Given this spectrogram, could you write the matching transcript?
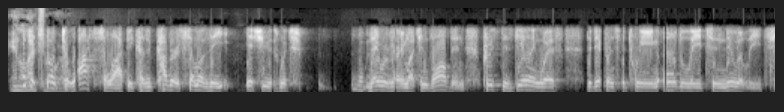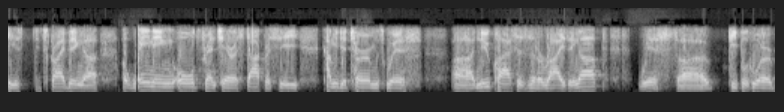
intellectual? I think it spoke world? to WASPs a lot because it covers some of the issues which they were very much involved in. Proust is dealing with the difference between old elites and new elites. He's describing a, a waning old French aristocracy coming to terms with uh, new classes that are rising up, with uh, people who are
